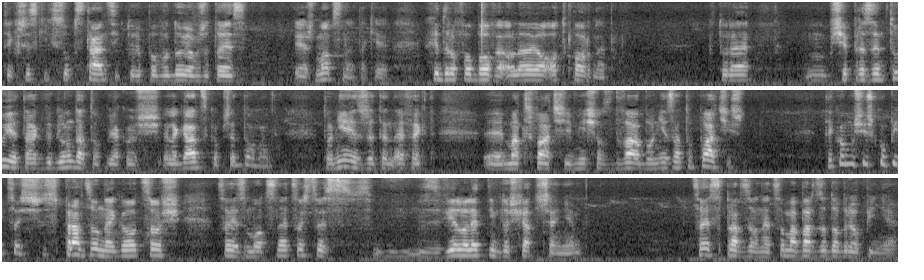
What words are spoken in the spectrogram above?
tych wszystkich substancji, które powodują, że to jest, wiesz, mocne, takie hydrofobowe, oleoodporne, które mm, się prezentuje tak, wygląda to jakoś elegancko przed domem. To nie jest, że ten efekt y, ma trwać miesiąc, dwa, bo nie za to płacisz. Tylko musisz kupić coś sprawdzonego, coś, co jest mocne, coś, co jest z- z wieloletnim doświadczeniem, co jest sprawdzone, co ma bardzo dobre opinie,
